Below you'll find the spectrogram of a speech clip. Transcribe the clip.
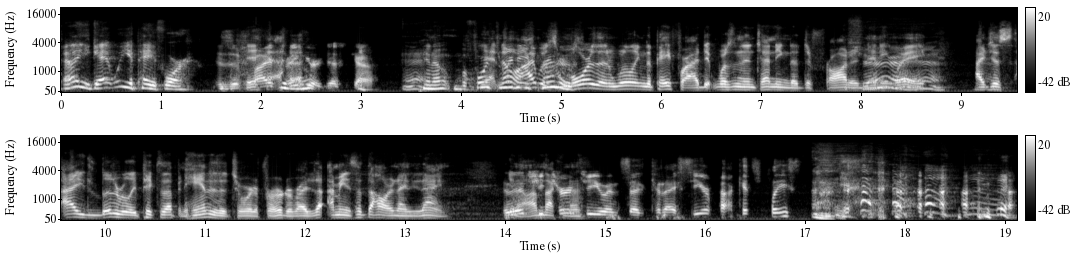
well, you get what you pay for. Is it Yeah. five finger discount? You know, before Yeah, no, 3D I was more than willing to pay for. it. I di- wasn't intending to defraud in any way. yeah. I just, I literally picked it up and handed it to her for her to write it up. I mean, it's a dollar ninety nine. And You know, then I'm she not turned gonna. to you and said, "Can I see your pockets, please?" No,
